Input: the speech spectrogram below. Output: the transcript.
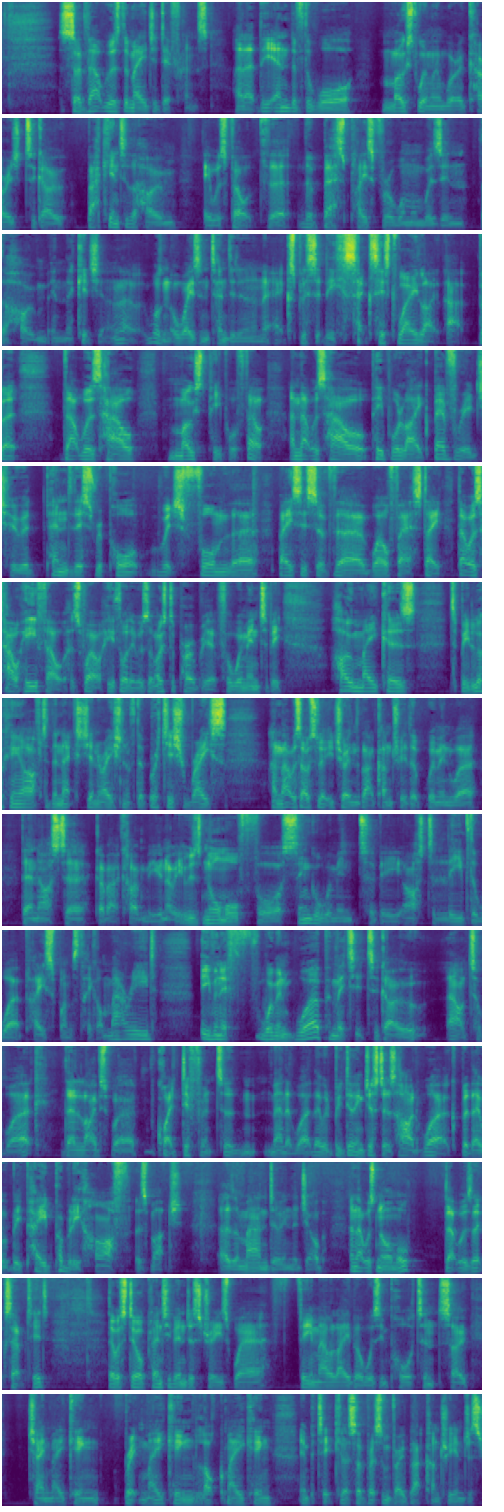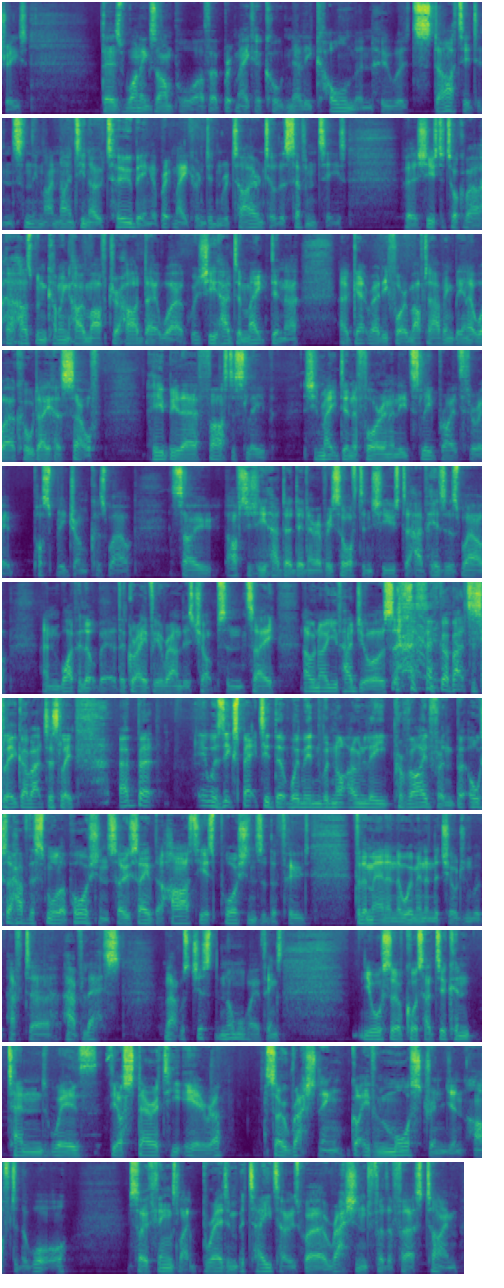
So that was the major difference. And at the end of the war, most women were encouraged to go back into the home. It was felt that the best place for a woman was in the home, in the kitchen. And that wasn't always intended in an explicitly sexist way like that, but that was how most people felt. And that was how people like Beveridge, who had penned this report, which formed the basis of the welfare state, that was how he felt as well. He thought it was the most appropriate for women to be homemakers, to be looking after the next generation of the British race. And that was absolutely true in the Black Country that women were then asked to go back home. You know, it was normal for single women to be asked to leave the workplace once they got married. Even if women were permitted to go out to work, their lives were quite different to men at work. They would be doing just as hard work, but they would be paid probably half as much as a man doing the job. And that was normal, that was accepted. There were still plenty of industries where female labour was important. So, chain making, brick making, lock making in particular. So, some very black country industries. There's one example of a brickmaker called Nellie Coleman who had started in something like 1902 being a brickmaker and didn't retire until the 70s. But she used to talk about her husband coming home after a hard day at work, which she had to make dinner, uh, get ready for him after having been at work all day herself. He'd be there fast asleep. She'd make dinner for him and he'd sleep right through it, possibly drunk as well. So after she had her dinner every so often, she used to have his as well and wipe a little bit of the gravy around his chops and say, "Oh no, you've had yours. go back to sleep. Go back to sleep." Uh, but it was expected that women would not only provide for them, but also have the smaller portions. So save the heartiest portions of the food for the men, and the women and the children would have to have less. That was just the normal way of things. You also, of course, had to contend with the austerity era. So rationing got even more stringent after the war so things like bread and potatoes were rationed for the first time.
